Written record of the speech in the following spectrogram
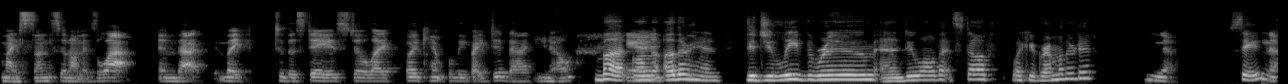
my son sit on his lap and that like to this day is still like oh, i can't believe i did that you know but and, on the other hand did you leave the room and do all that stuff like your grandmother did no see no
